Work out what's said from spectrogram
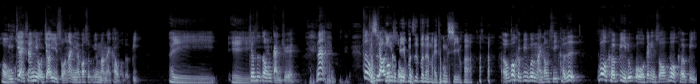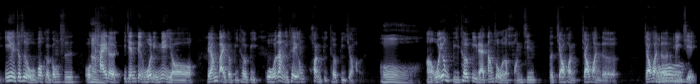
哦，你既然相信我交易所，那你要不要顺便买买看我的币？哎哎，就是这种感觉。那这种交易所币不是不能买东西吗？呃 Work 币不能买东西，可是 Work 币如果我跟你说 Work 币，因为就是我 Work 公司，我开了一间店，我里面有两百个比特币，我让你可以用换比特币就好了。哦，啊，我用比特币来当做我的黄金的交换交换的交换的媒介。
